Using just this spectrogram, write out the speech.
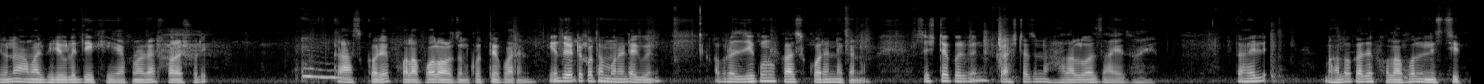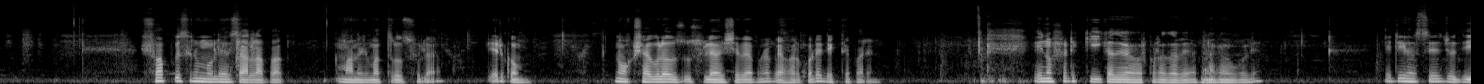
জন্য আমার ভিডিওগুলো দেখে আপনারা সরাসরি কাজ করে ফলাফল অর্জন করতে পারেন। কিন্তু একটা কথা মনে রাখবেন আপনারা যে কোনো কাজ করেন না কেন চেষ্টা করবেন কাজটার জন্য হালাল বা জায়েজ হয়। তাহলে ভালো কাজে ফলাফল নিশ্চিত। সব কিছুর মূল্য হচ্ছে আল্লাপাক মানুষ মাত্র উসুলা এরকম। নকশাগুলো উসুলা হিসেবে আপনারা ব্যবহার করে দেখতে পারেন। এই নকশাটি কী কাজে ব্যবহার করা যাবে আপনাকে আমি বলি? এটি হচ্ছে যদি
